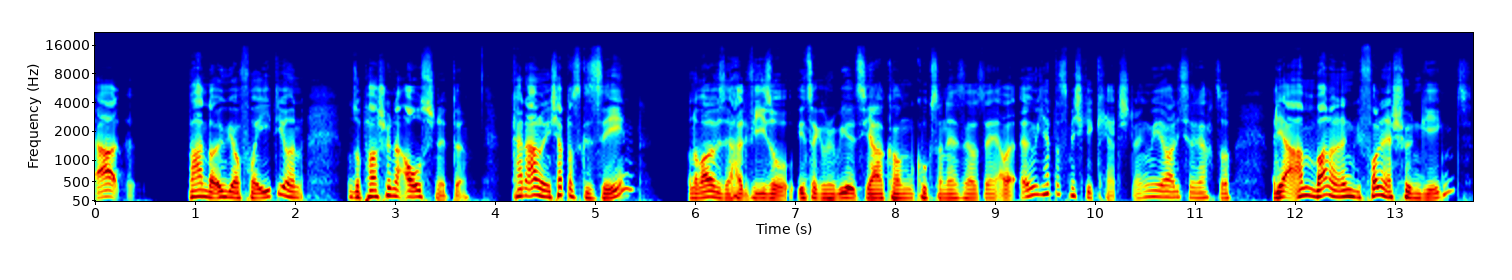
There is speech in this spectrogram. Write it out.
ja, waren da irgendwie auf Haiti und, und so ein paar schöne Ausschnitte. Keine Ahnung, ich habe das gesehen. Und normalerweise halt wie so Instagram Reels, ja komm, guckst dann jetzt, aber irgendwie hat das mich gecatcht. Irgendwie war ich so gedacht so, weil die haben, waren dann irgendwie voll in der schönen Gegend.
